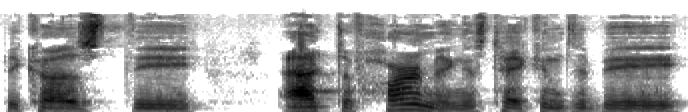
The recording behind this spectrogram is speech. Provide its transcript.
because the act of harming is taken to be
